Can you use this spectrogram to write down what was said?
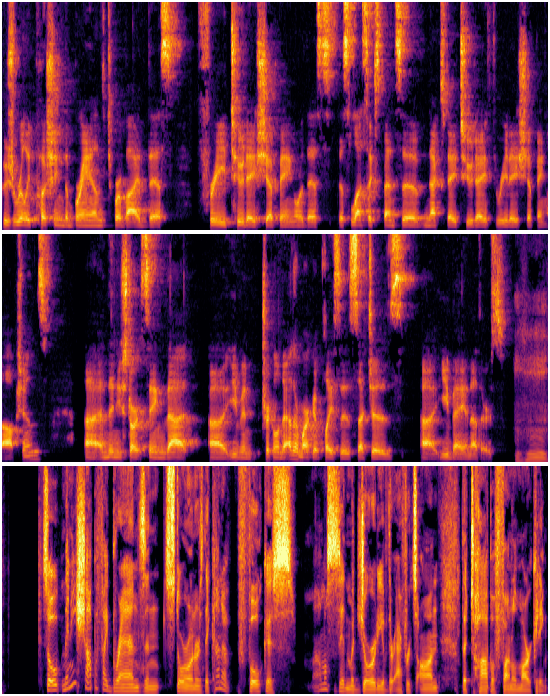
who's really pushing the brands to provide this free two day shipping or this this less expensive next day, two day, three day shipping options. Uh, and then you start seeing that uh, even trickle into other marketplaces such as uh, eBay and others. Mm-hmm. So many Shopify brands and store owners they kind of focus almost to say the majority of their efforts on the top of funnel marketing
